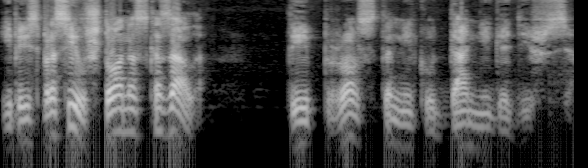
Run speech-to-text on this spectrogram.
и переспросил, что она сказала. «Ты просто никуда не годишься».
